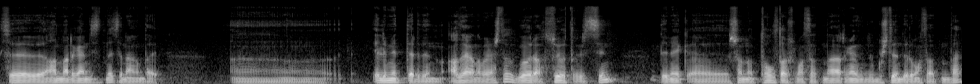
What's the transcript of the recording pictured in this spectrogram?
себеби анын организминде жанагындай элементтердин азайганына байланыштуу көбүрөөк суюктук ичсин. Демек ошону толтуруш максатында организмди күчтөндүрүү максатында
